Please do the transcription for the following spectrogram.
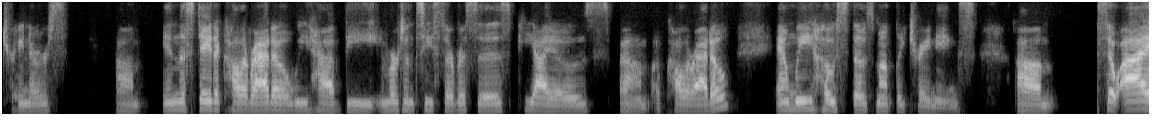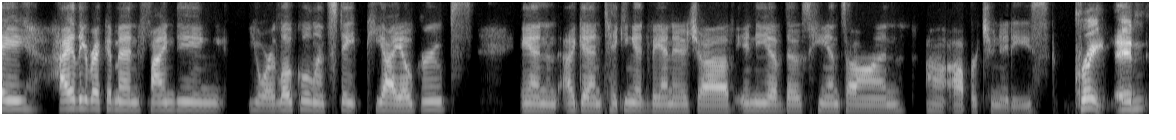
trainers. Um, in the state of Colorado, we have the Emergency Services PIOs um, of Colorado, and we host those monthly trainings. Um, so I highly recommend finding your local and state PIO groups and again, taking advantage of any of those hands on uh, opportunities. Great. And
